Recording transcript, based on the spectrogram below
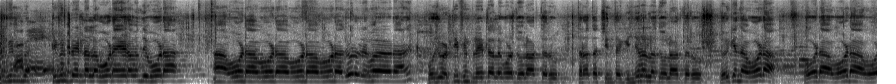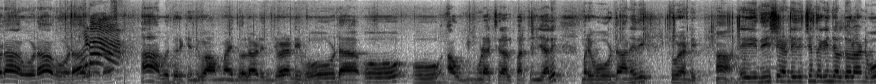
టిఫిన్ టిఫిన్ ప్లేట్లలో ఓడా వేయడం ఉంది? ఓడా. ఓడా ఓడా ఓడా ఓడా చూడరు ఓడా అని ఓ టిఫిన్ ప్లేట్లలో కూడా దోలాడతారు. తర్వాత చింత గింజలలో దోలాడతారు. దొరికిందా ఓడా? ఓడా ఓడా ఓడా ఓడా ఓడా ఓడా. అగో దొరికింది. ఓ అమ్మాయి దోలాడింది చూడండి. ఓడా ఓ ఓ అవు ఈ మూడు అక్షరాలు పరిచయం చేయాలి. మరి ఓడా అనేది చూడండి. ఇది తీసేయండి. ఇది చింతగింజలు దోలాండి. ఓ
